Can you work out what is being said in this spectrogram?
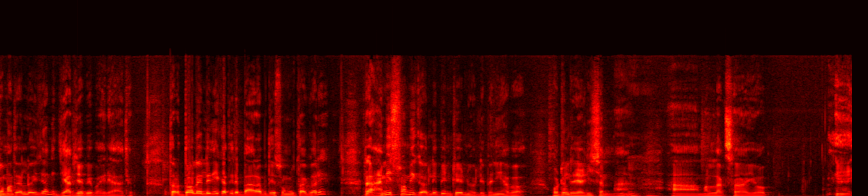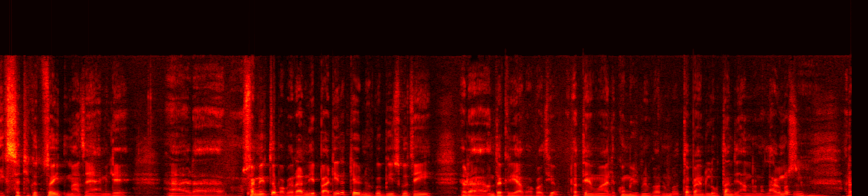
समातेर लैजाने झ्यापझ्यापै भइरहेको थियो। तर दलैले नै एकातिर बाह्र बजे सम्झौता गरे र हामी श्रमिकहरूले पनि ट्रेनहरूले पनि अब होटल रेडिसनमा मलाई लाग्छ यो एकसट्ठीको चैतमा चाहिँ हामीले एउटा संयुक्त भएको राजनीतिक पार्टी र ट्रेड बिचको चाहिँ एउटा अन्तक्रिया भएको थियो र त्यहाँ उहाँले कमिटमेन्ट गर्नुभयो। तपाईँहरू लोकतान्त्रिक आन्दोलनमा लाग्नुहोस् र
